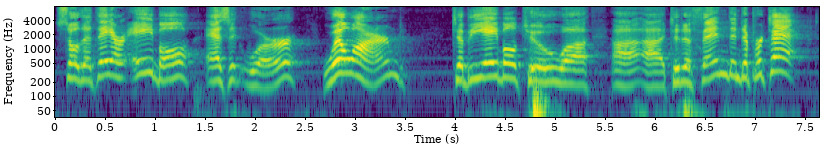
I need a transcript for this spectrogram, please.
so that they are able, as it were, well armed, to be able to, uh, uh, uh, to defend and to protect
